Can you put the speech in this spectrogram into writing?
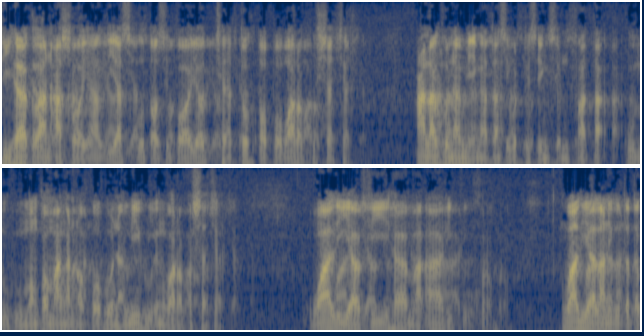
Biha kelan asoya lias kuto supaya jatuh apa warakus sajar ala hunami ing atase wedhus ingsun fata kuluhu mongko mangan apa hunami hu ing warakus sajar waliya fiha ma'aribu ukhra. Waliya lan iku tetep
